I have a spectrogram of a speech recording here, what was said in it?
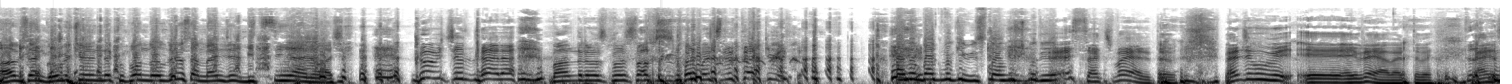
abi sen Gobi çölünde kupon dolduruyorsan bence bitsin yani o aşk. Gobi çölünde hala Bandırma Spor Samsun Spor maçını takip ediyor. Hanım bak bakayım üst olmuş mu diye. Evet, Saçma yani tabii. Bence bu bir e, evre ya mertebe. Yani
